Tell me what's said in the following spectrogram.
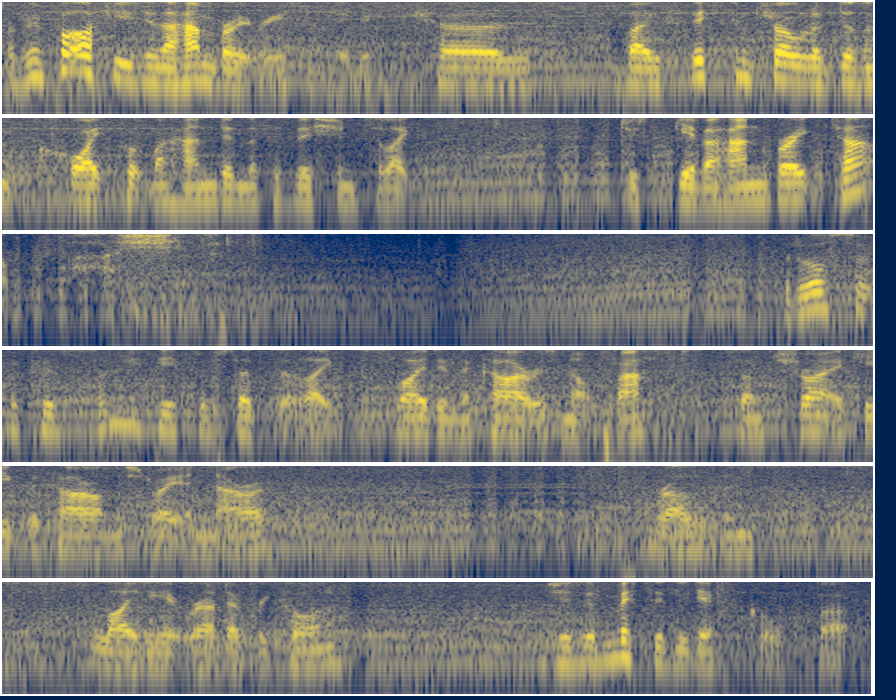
I've been put off using the handbrake recently because both this controller doesn't quite put my hand in the position to like just give a handbrake tap. Ah, shit. But also because so many people have said that like sliding the car is not fast, so I'm trying to keep the car on the straight and narrow rather than sliding it around every corner which is admittedly difficult, but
